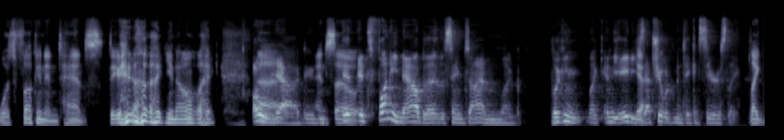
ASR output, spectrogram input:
was fucking intense, dude. like, you know, like Oh Uh, yeah, dude. and so it, it's funny now, but at the same time, like looking like in the '80s, Yeah. that shit would have been taken seriously. like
